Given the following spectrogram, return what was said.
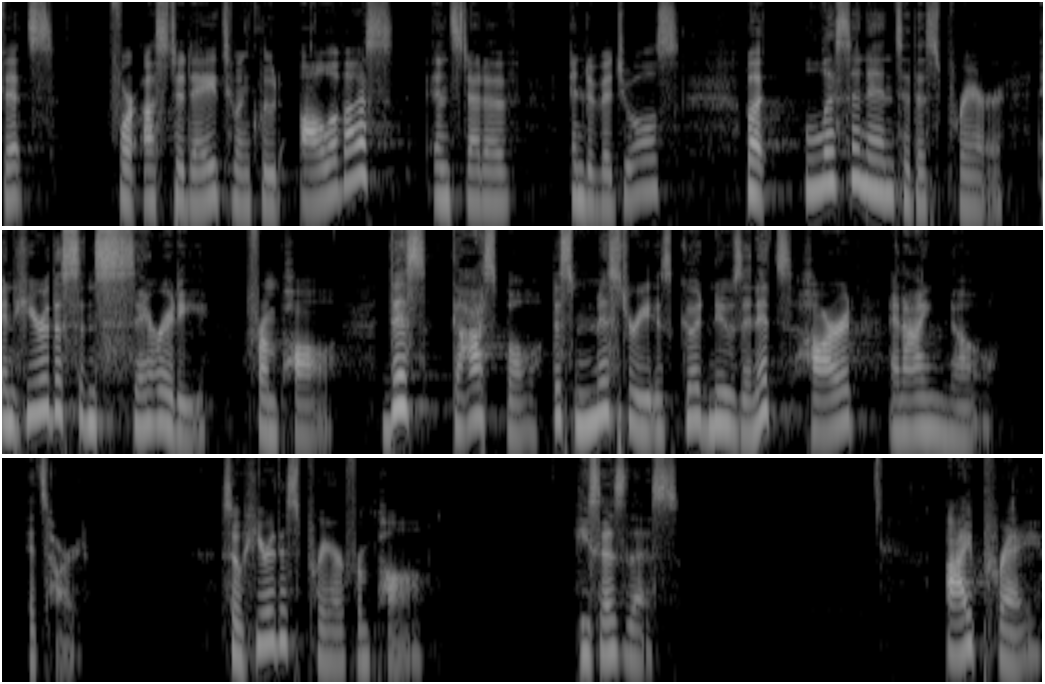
fits for us today to include all of us instead of individuals. But listen into this prayer and hear the sincerity from Paul. This gospel, this mystery is good news, and it's hard, and I know it's hard. So hear this prayer from Paul. He says this I pray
